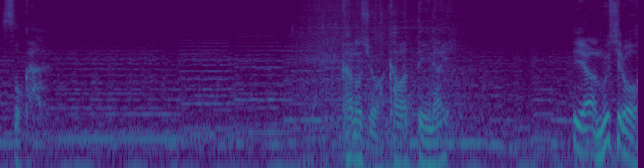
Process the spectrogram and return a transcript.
そうか。彼女は変わっていない。いやむしろ。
